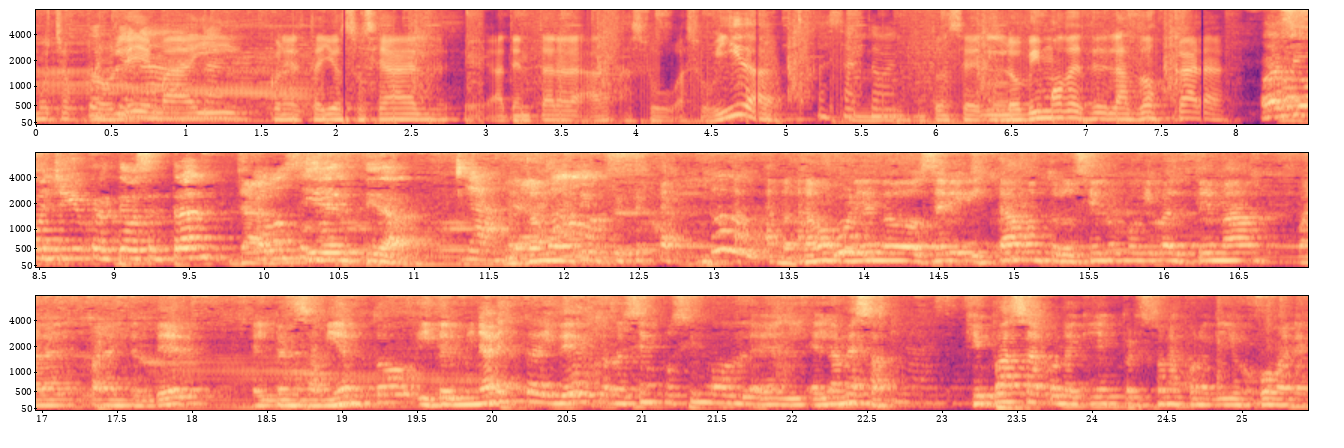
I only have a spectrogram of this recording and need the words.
muchos problemas ahí claro. con el estallido social, eh, atentar a, a- a su, a su vida. Exactamente. Entonces lo vimos desde las dos caras. Ahora sí, buen chiquillo, con el tema central. Ya. Identidad. Ya. Nos estamos, nos estamos poniendo serios y estamos introduciendo un poquito el tema para, para entender el pensamiento y terminar esta idea que recién pusimos en, en la mesa. ¿Qué pasa con aquellas personas, con aquellos jóvenes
